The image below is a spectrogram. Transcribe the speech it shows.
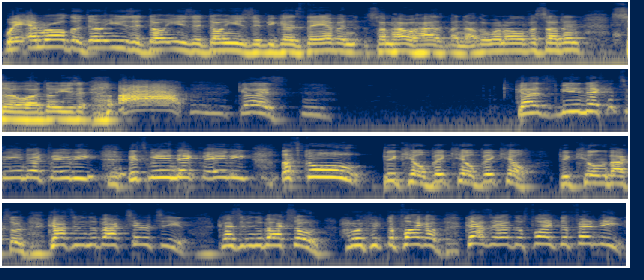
Wait, Emeraldo, don't use it, don't use it, don't use it, because they haven't somehow have another one all of a sudden. So uh, don't use it. Ah, guys, Guys, it's me and Nick. It's me and Nick, baby. It's me and Nick, baby. Let's go. Big kill, big kill, big kill. Big kill in the back zone. Guys, I'm in the back territory. Guys, I'm in the back zone. How do I pick the flag up? Guys, I have the flag. Defend me.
